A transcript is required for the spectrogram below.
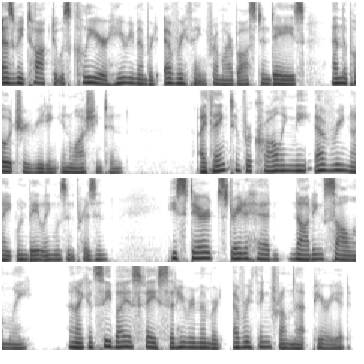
As we talked, it was clear he remembered everything from our Boston days and the poetry reading in Washington. I thanked him for crawling me every night when Beiling was in prison. He stared straight ahead, nodding solemnly, and I could see by his face that he remembered everything from that period.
